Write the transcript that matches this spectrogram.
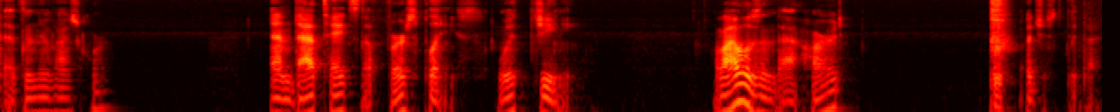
That's a new high score. And that takes the first place with Genie. Well, that wasn't that hard. I just did that.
